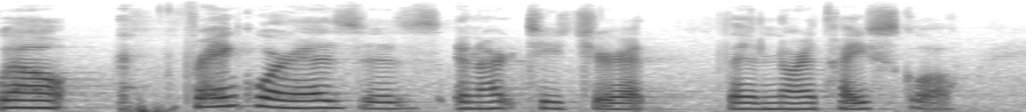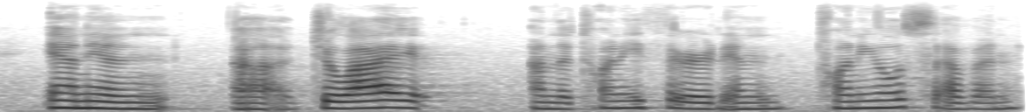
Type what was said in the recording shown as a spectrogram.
Well, Frank Juarez is an art teacher at the North High School. And in uh, July, on the 23rd in 2007,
